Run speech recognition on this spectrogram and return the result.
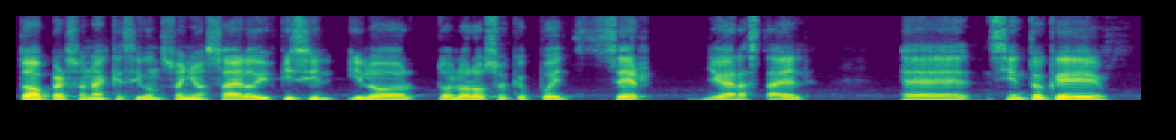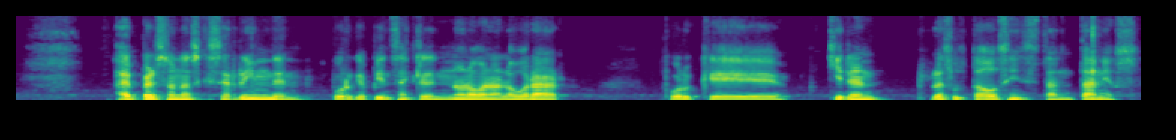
toda persona que sigue un sueño sabe lo difícil y lo doloroso que puede ser llegar hasta él. Eh, siento que hay personas que se rinden porque piensan que no lo van a lograr, porque quieren resultados instantáneos,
